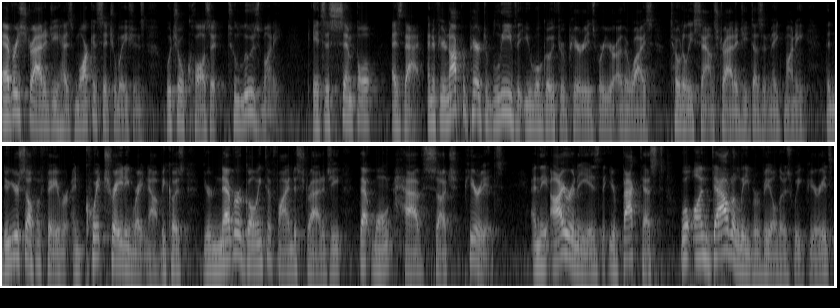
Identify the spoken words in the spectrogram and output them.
Every strategy has market situations which will cause it to lose money. It's as simple as that. And if you're not prepared to believe that you will go through periods where your otherwise totally sound strategy doesn't make money, then do yourself a favor and quit trading right now because you're never going to find a strategy that won't have such periods. And the irony is that your backtests will undoubtedly reveal those weak periods,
